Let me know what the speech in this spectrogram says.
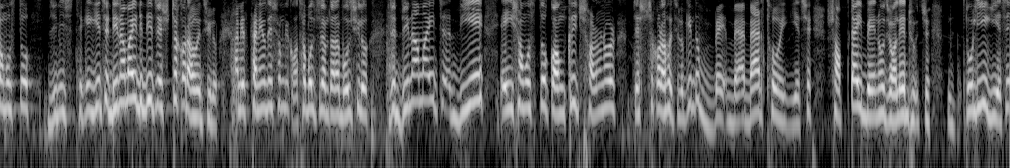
সমস্ত জিনিস থেকে গিয়েছে ডিনামাইট দিয়ে চেষ্টা করা হয়েছিল। আমি স্থানীয়দের সঙ্গে কথা বলছিলাম, তারা বলছিল যে ডিনামাইট দিয়ে এই সমস্ত কংক্রিট সরানোর চেষ্টা করা হয়েছিল। কিন্তু ব্যর্থ হয়ে গিয়েছে। সবটাই বেনো জলে তলিয়ে গিয়েছে।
